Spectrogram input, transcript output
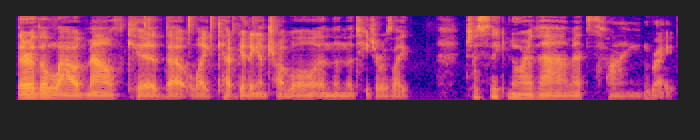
they're the loudmouth kid that like kept getting in trouble, and then the teacher was like, "Just ignore them. It's fine." Right.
